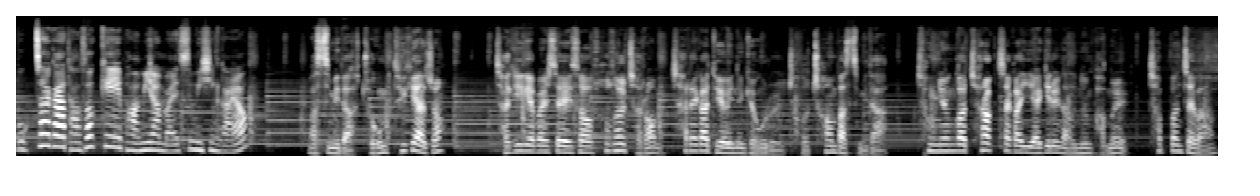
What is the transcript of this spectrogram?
목차가 다섯 개의 밤이란 말씀이신가요? 맞습니다. 조금 특이하죠? 자기개발서에서 소설처럼 차례가 되어 있는 경우를 저도 처음 봤습니다. 청년과 철학자가 이야기를 나누는 밤을 첫 번째 밤,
